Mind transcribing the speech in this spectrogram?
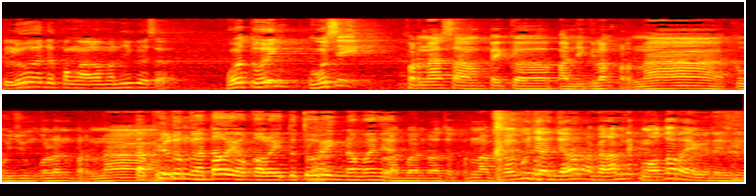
Lu ada pengalaman juga, Sa? Gue touring, gue sih pernah sampai ke Pandeglang pernah, ke Ujung Kulon pernah. Tapi lu nggak tahu ya kalau itu touring namanya. Labuan Ratu pernah. Pokoknya gue jalan-jalan sampai naik motor ya udah gitu.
